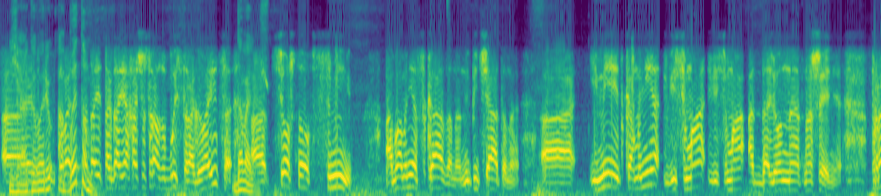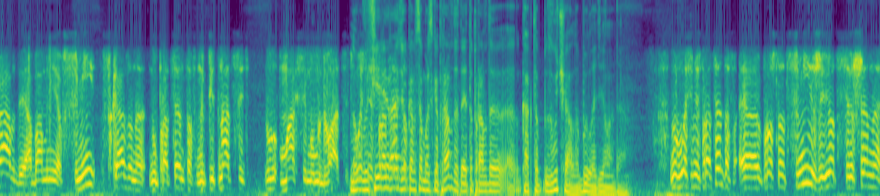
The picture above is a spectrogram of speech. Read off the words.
А, я говорю давай, об этом. Тогда, тогда я хочу сразу быстро оговориться. Давай. А, все, что в СМИ обо мне сказано, напечатано, а, имеет ко мне весьма-весьма отдаленное отношение. Правды обо мне в СМИ сказано, ну, процентов на 15 ну, максимум 20. Ну, в эфире радио «Комсомольская правда» это правда э, как-то звучало, было дело, да ну, 80% э, просто СМИ живет совершенно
